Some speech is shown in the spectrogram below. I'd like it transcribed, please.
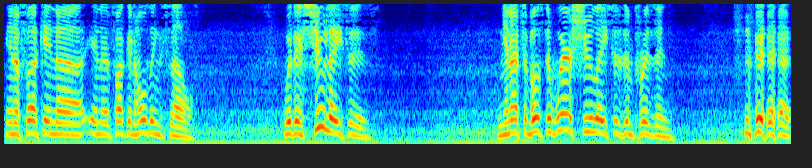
in a fucking uh, in a fucking holding cell with his shoelaces. You're not supposed to wear shoelaces in prison. well,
